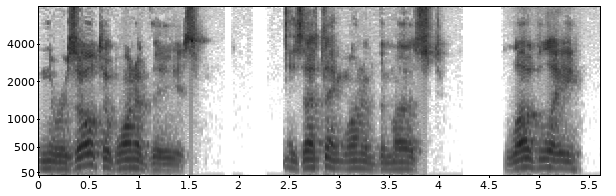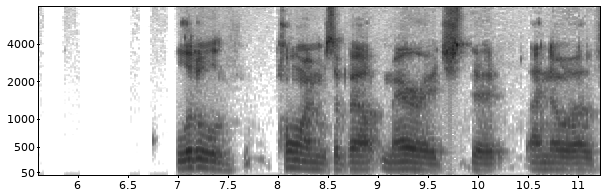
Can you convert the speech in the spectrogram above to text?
And the result of one of these is, I think, one of the most lovely little poems about marriage that I know of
